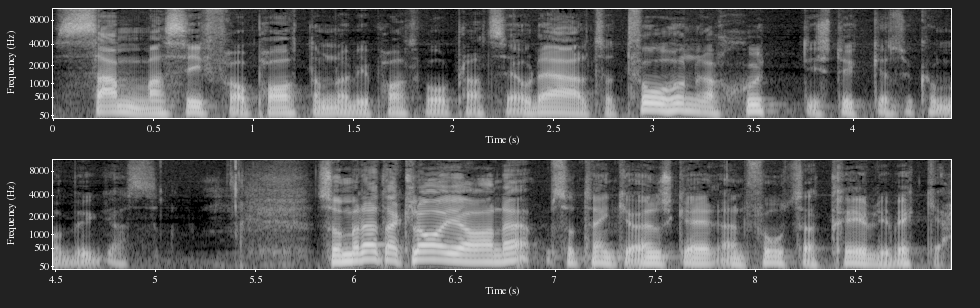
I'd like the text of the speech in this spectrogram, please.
samma siffra att prata om när vi pratar vårdplatser. Och det är alltså 270 stycken som kommer att byggas. Så med detta klargörande så tänker jag önska er en fortsatt trevlig vecka.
